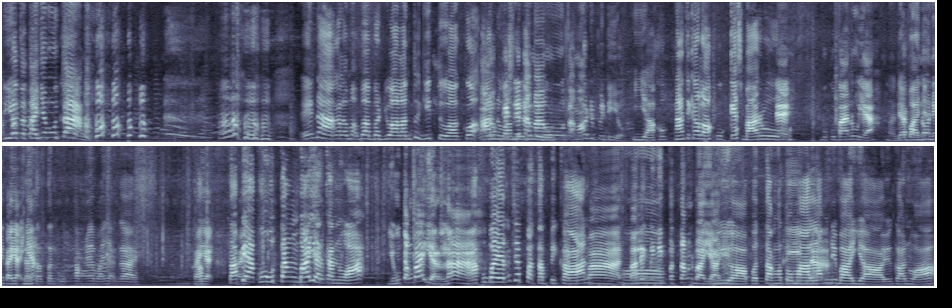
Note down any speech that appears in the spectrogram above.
video tetanya ngutang. Enak kalau mak babar jualan tuh gitu. Aku Kalau anu ambil tak dulu. mau, tak mau di video. Iya, aku nanti kalau aku cash baru. Eh, buku baru ya. Nah, dia banyak nih kayaknya. Catatan utangnya banyak, guys. Kayak Tapi kayak- aku utang bayar kan, Wak? ya utang bayar lah. Aku bayar cepat tapi kan. Cepat. Paling Oh. ini petang bayar. Iya, petang atau Gila. malam dibayar, ya kan, Wak?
